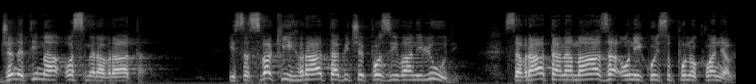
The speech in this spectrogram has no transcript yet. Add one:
dženet ima osmera vrata. I sa svakih vrata bit će pozivani ljudi. Sa vrata namaza oni koji su puno klanjali.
